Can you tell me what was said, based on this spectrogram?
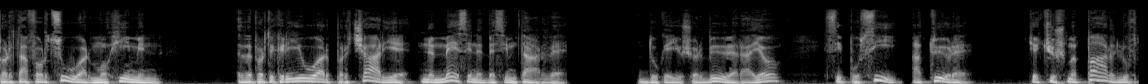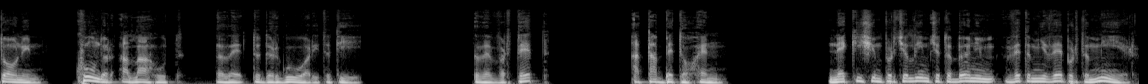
për ta forcuar mohimin dhe për të krijuar përçarje në mesin e besimtarëve, duke iu shërbyer ajo si pusi atyre që qysh më parë luftonin kundër Allahut dhe të dërguarit të tij. Dhe vërtet, ata betohen Ne kishim për qëllim që të bënim vetëm një vepër të mirë,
